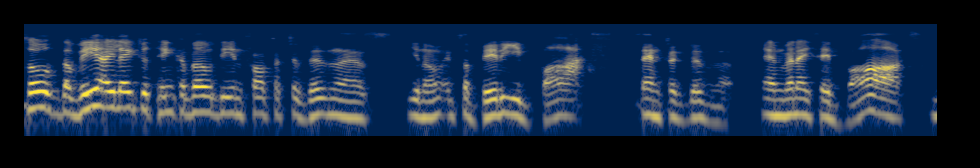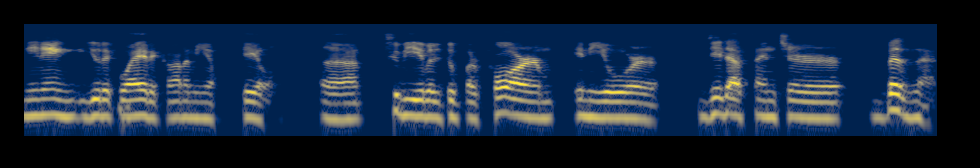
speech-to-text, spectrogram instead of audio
So the way I like to think about the infrastructure business, you know, it's a very box centric business. And when I say box, meaning you require economy of scale uh, to be able to perform in your data center business.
